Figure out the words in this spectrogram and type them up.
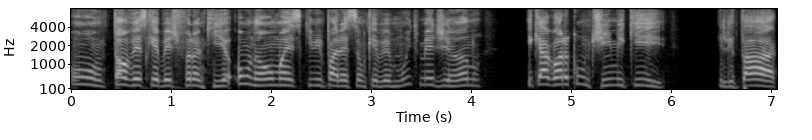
um talvez QB de franquia ou não, mas que me parece um QB muito mediano e que agora com um time que ele tá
